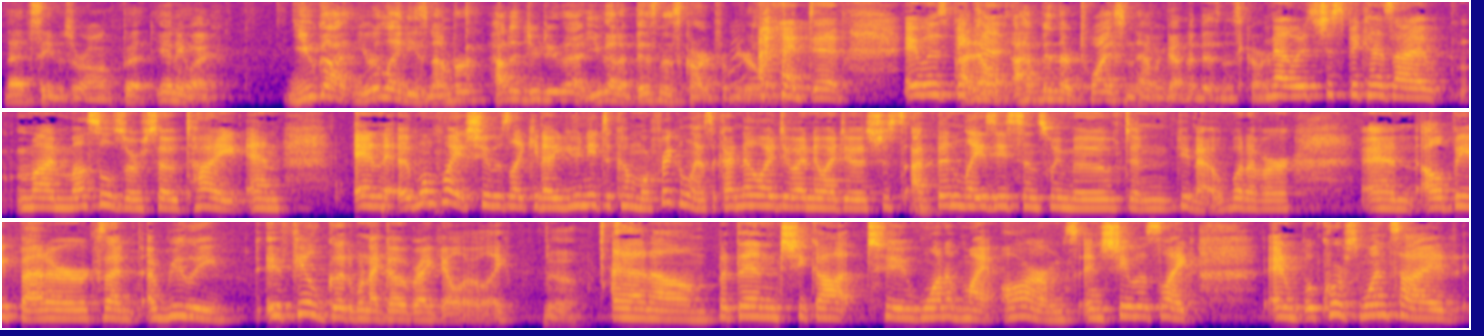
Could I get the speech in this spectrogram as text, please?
that seems wrong. But anyway. You got your lady's number. How did you do that? You got a business card from your lady. I did. It was I because don't. I've been there twice and haven't gotten a business card. No, it's just because I my muscles are so tight and and at one point she was like, you know, you need to come more frequently. I was like, I know I do, I know I do. It's just I've been lazy since we moved and you know whatever, and I'll be better because I I really it feel good when I go regularly. Yeah. And um, but then she got to one of my arms, and she was like, and of course one side,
